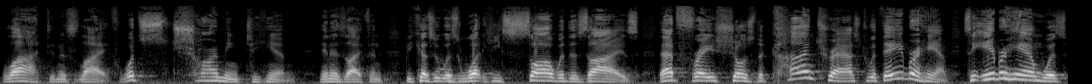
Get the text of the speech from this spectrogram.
Lot in his life, what's charming to him in his life. And because it was what he saw with his eyes, that phrase shows the contrast with Abraham. See, Abraham was,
